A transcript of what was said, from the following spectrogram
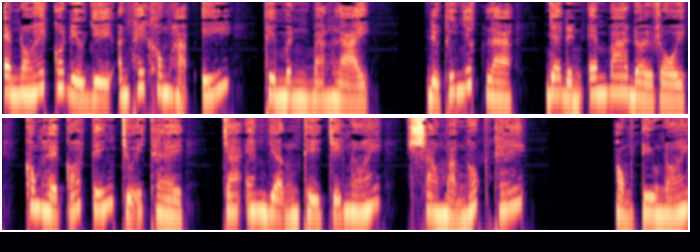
Em nói có điều gì anh thấy không hợp ý thì mình bàn lại. Điều thứ nhất là gia đình em ba đời rồi không hề có tiếng chửi thề. Cha em giận thì chỉ nói sao mà ngốc thế. Hồng Tiêu nói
